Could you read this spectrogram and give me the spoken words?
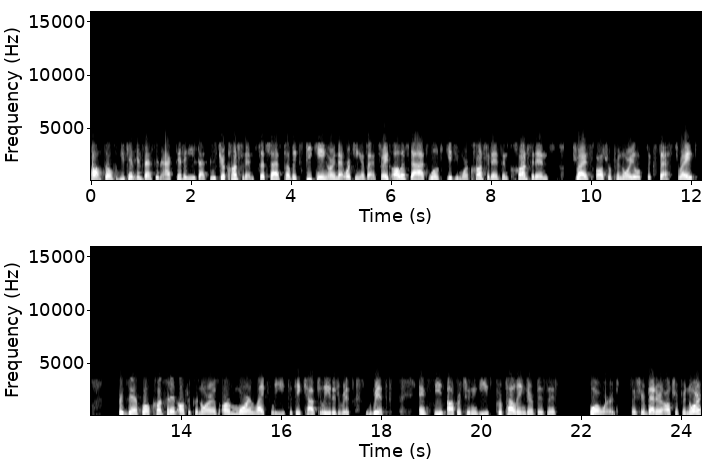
also, you can invest in activities that boost your confidence, such as public speaking or networking events, right? All of that will give you more confidence, and confidence drives entrepreneurial success, right? For example, confident entrepreneurs are more likely to take calculated risks, risks and seize opportunities, propelling their business forward. So if you're a better entrepreneur,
